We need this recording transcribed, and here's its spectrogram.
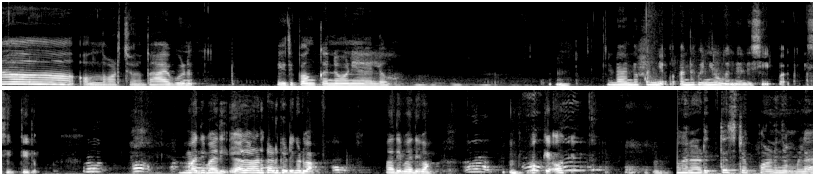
ആ പഠിച്ചു താഴെ വീണ്. ഇതിപ്പോൾ നമുക്ക് തന്നെ പണിയായല്ലോ. എടാ എന്റെ കുഞ്ഞു എന്റെ കുഞ്ഞു അങ്ങനെ ഷീപ്പാക്കി ഷീറ്റിലും മതി മതി. അതവിടെ കടുക്കടി വാ. മതി മതി വാ. Okay okay. അങ്ങനെ അടുത്ത സ്റ്റെപ്പാണ് നമ്മളെ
